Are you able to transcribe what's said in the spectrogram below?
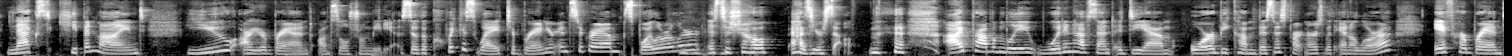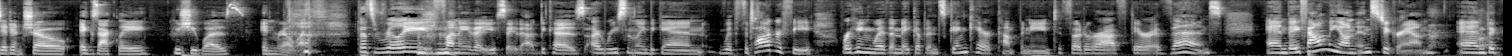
Next, keep in mind you are your brand on social media. So, the quickest way to brand your Instagram, spoiler alert, mm-hmm. is to show up as yourself. I probably wouldn't have sent a DM or become business partners with Anna Laura if her brand didn't show exactly who she was in real life. That's really mm-hmm. funny that you say that because I recently began with photography, working with a makeup and skincare company to photograph their events and they found me on Instagram and the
